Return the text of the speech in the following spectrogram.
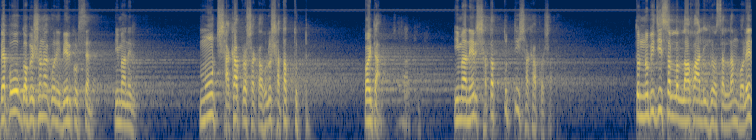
ব্যাপক গবেষণা করে বের করছেন ইমানের মোট শাখা প্রশাখা হলো সাতাত্তরটা। কয়টা? ইমানের সাতাত্তরটি শাখা প্রশাখা। তো নবীজি সাল্লাহ আলী ওসাল্লাম বলেন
